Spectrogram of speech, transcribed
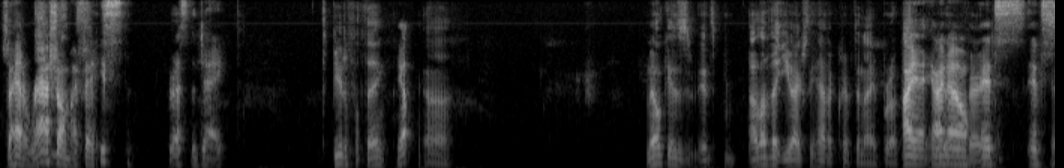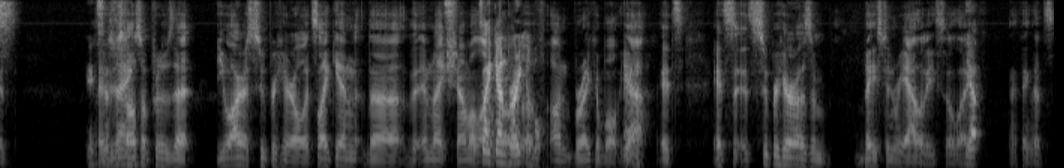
so i had a rash on my face the rest of the day It's a beautiful thing. yep Uh, milk is it's. I love that you actually have a kryptonite, Brooks. i Yeah, i know very- it's it's it's- it's, it just thing also proves that you are a superhero. It's like in the the M Night Shyamalan. It's like of Unbreakable. Unbreakable. Yeah. Yeah. It's it's it's superheroism based in reality. So like, yep I think that's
